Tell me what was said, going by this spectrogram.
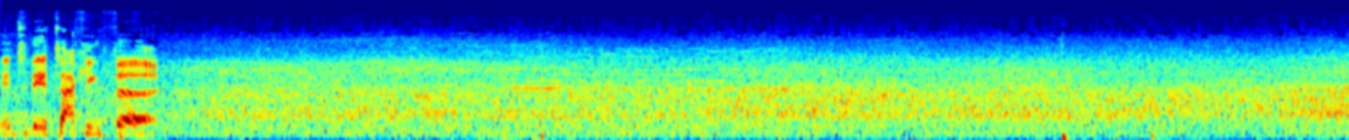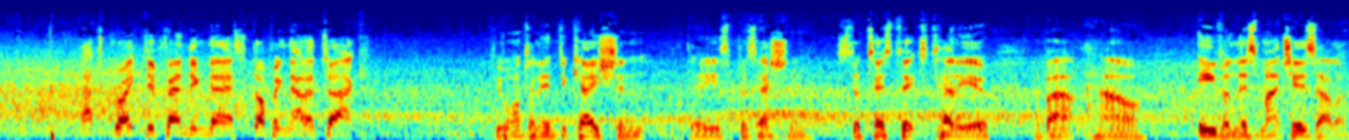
Into the attacking third. That's great defending there, stopping that attack. If you want an indication, these possession statistics tell you about how even this match is, Alan.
